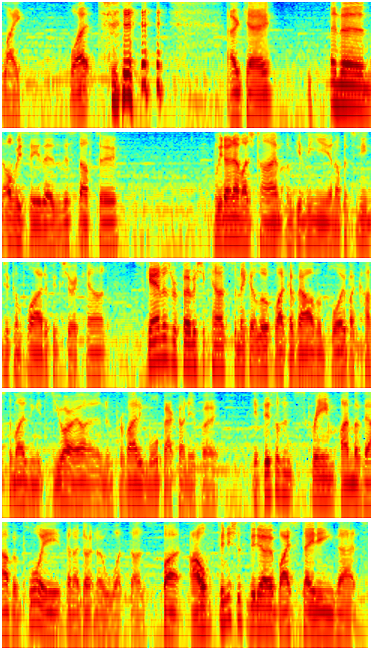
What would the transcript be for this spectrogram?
Like, what? okay. And then obviously there's this stuff too. We don't have much time. I'm giving you an opportunity to comply to fix your account. Scammers refurbish accounts to make it look like a Valve employee by customizing its URL and providing more background info. If this doesn't scream I'm a Valve employee, then I don't know what does. But I'll finish this video by stating that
